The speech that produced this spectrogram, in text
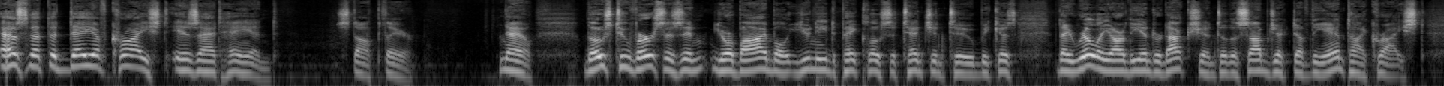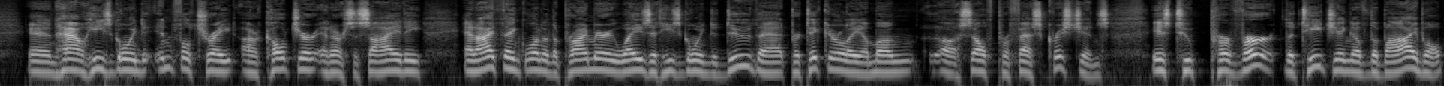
as that the day of Christ is at hand. Stop there. Now, those two verses in your Bible you need to pay close attention to because they really are the introduction to the subject of the Antichrist and how he's going to infiltrate our culture and our society. And I think one of the primary ways that he's going to do that, particularly among uh, self professed Christians, is to pervert the teaching of the Bible,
